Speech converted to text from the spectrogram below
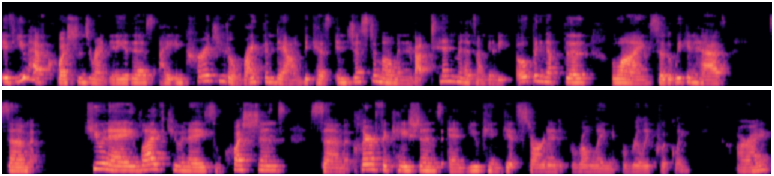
if you have questions around any of this, I encourage you to write them down because in just a moment, in about 10 minutes, I'm going to be opening up the line so that we can have some Q&A, live Q&A, some questions, some clarifications, and you can get started rolling really quickly. All right.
